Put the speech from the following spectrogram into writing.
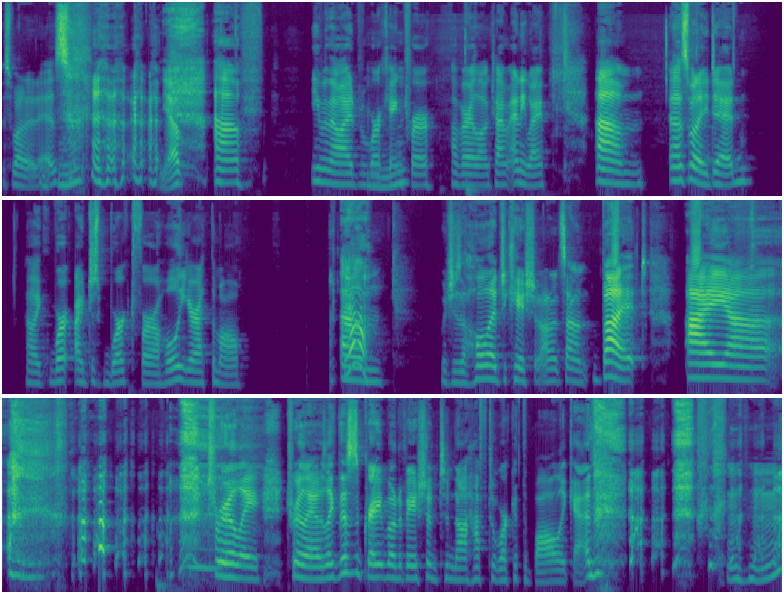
is what it is. Yep. um, even though I'd been working Mhm. for a very long time. Anyway, um, that's what I did. I like work. I just worked for a whole year at the mall, Yeah. um, which is a whole education on its own. But I uh, truly, truly, I was like, this is great motivation to not have to work at the ball again. Mhm.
